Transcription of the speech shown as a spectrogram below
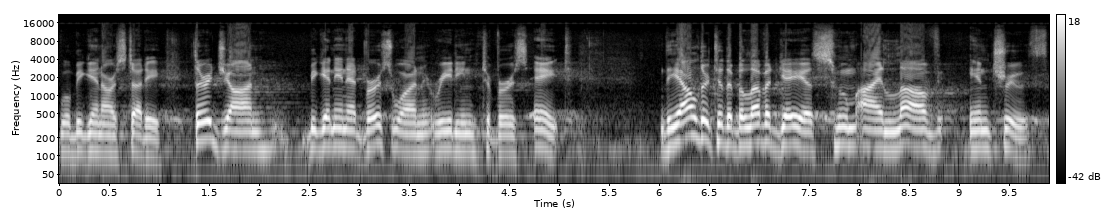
We'll begin our study. 3 John, beginning at verse 1, reading to verse 8. The elder to the beloved Gaius, whom I love in truth.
